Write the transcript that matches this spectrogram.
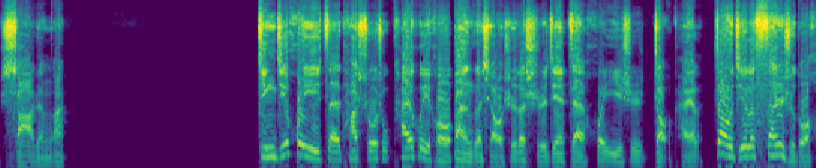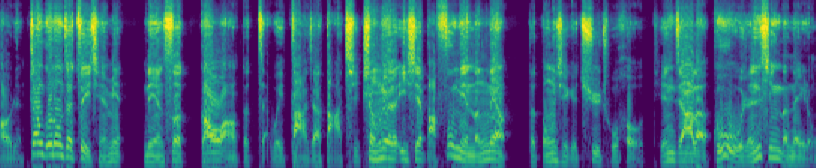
杀人案。紧急会议在他说出开会后半个小时的时间，在会议室召开了，召集了三十多号人。张国栋在最前面，脸色高昂的在为大家打气，省略了一些把负面能量的东西给去除后，添加了鼓舞人心的内容。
